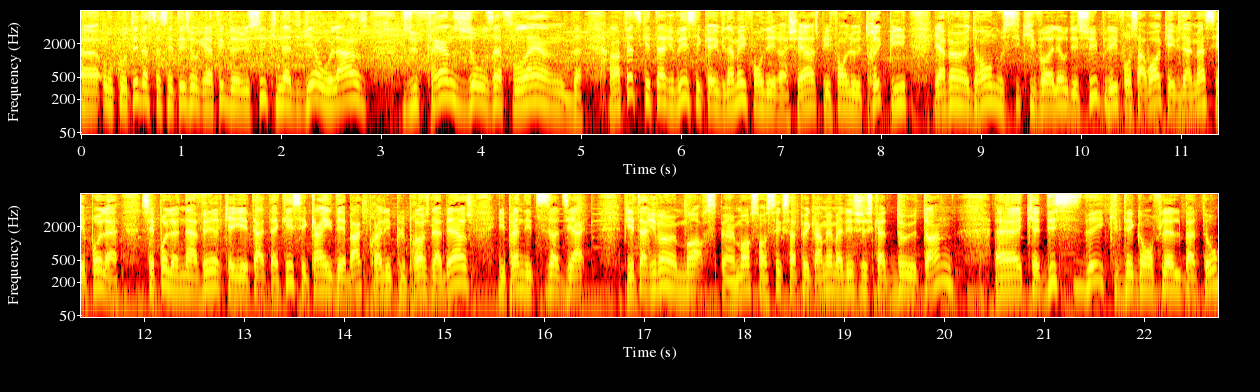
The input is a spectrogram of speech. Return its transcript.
euh, aux côtés de la Société géographique de Russie, qui naviguait au large du Franz Joseph Land. En fait, ce qui est arrivé, c'est qu'évidemment, ils font des recherches, puis ils font le truc, puis il y avait un drone aussi qui volait au-dessus. Puis là, il faut savoir qu'évidemment, c'est pas le, c'est pas le navire qui a été attaqué, c'est quand ils débarquent pour aller plus proche de la berge, ils prennent des petits zodiacs. Puis il est arrivé un morse, puis un morse, on sait que ça peut quand même aller jusqu'à 2 tonnes, euh, qui a décidé qu'il dégonflait le bateau.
